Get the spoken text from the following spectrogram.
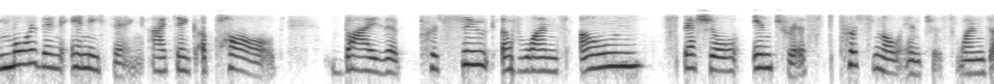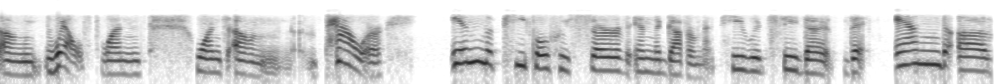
more than anything, I think, appalled by the pursuit of one's own special interest, personal interest, one's own wealth, one's, one's own power in the people who serve in the government. He would see the, the end of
